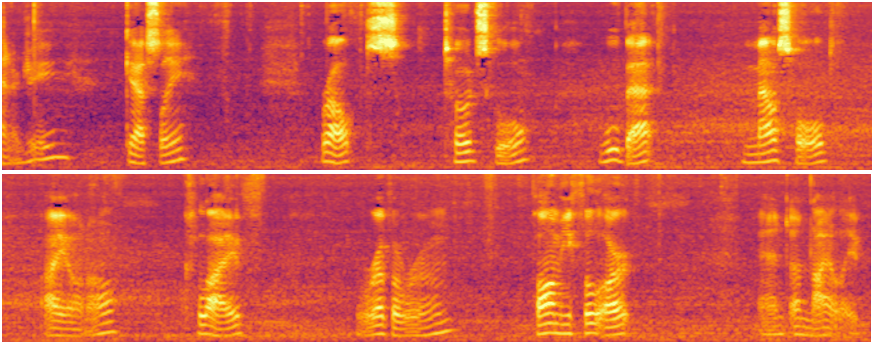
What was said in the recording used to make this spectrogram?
Energy, Gastly, Ralts, Toedscool, Woobat, Maushold, Iono, Clive, Revaroom, Palmy Full Art, and Annihilape.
